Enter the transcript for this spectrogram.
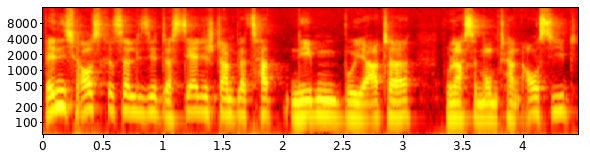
wenn sich rauskristallisiert, dass der den Stammplatz hat neben Boyata, wonach es momentan aussieht,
